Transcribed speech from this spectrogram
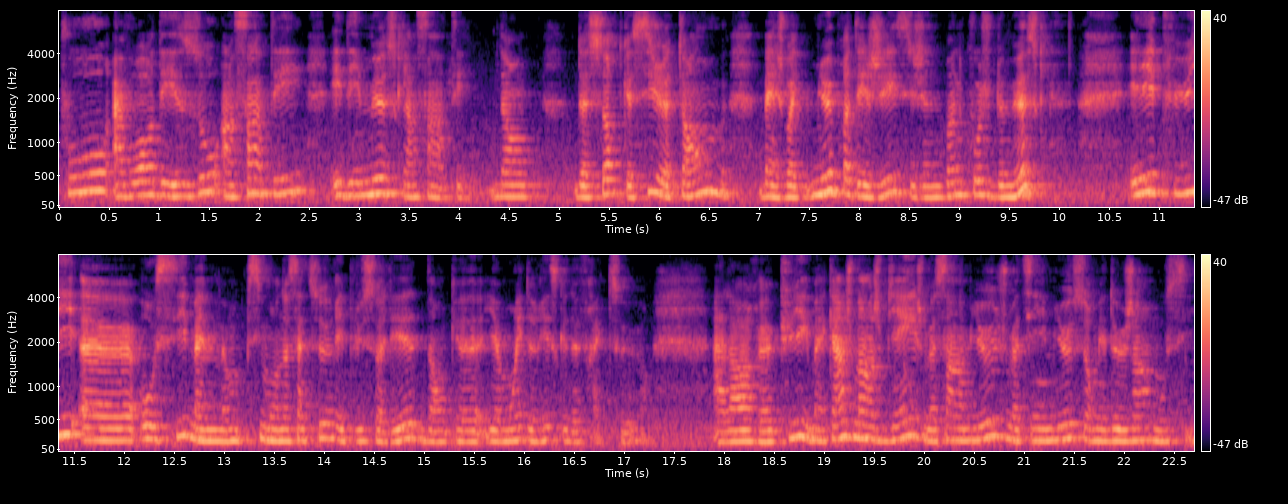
pour avoir des os en santé et des muscles en santé. Donc, de sorte que si je tombe, ben, je vais être mieux protégée si j'ai une bonne couche de muscles et puis euh, aussi, même si mon ossature est plus solide, donc euh, il y a moins de risque de fracture. Alors, euh, puis, ben, quand je mange bien, je me sens mieux, je me tiens mieux sur mes deux jambes aussi.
